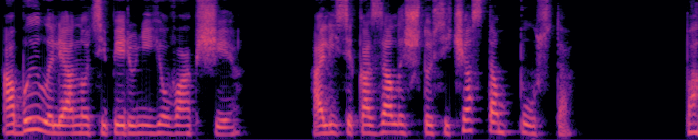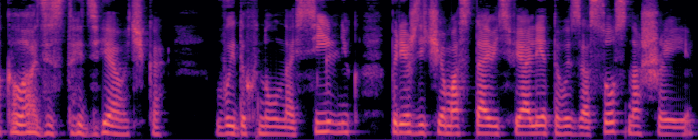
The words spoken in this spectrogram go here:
А было ли оно теперь у нее вообще? Алисе казалось, что сейчас там пусто. «Покладистая девочка!» — выдохнул насильник, прежде чем оставить фиолетовый засос на шее.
